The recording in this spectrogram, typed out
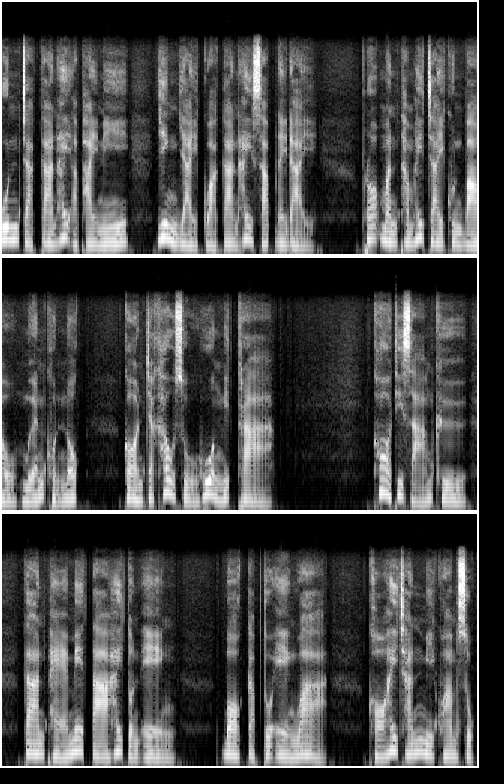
บุญจากการให้อภัยนี้ยิ่งใหญ่กว่าการให้ทรัพย์ใด ๆ เพราะมันทำให้ใจคุณเบาเหมือนขนนก ก่อนจะเข้าสู่ห้วงนิทรา ข้อที่สามคือ การแผ่เมตตาให้ตนเอง บอกกับตัวเองว่า ขอให้ฉันมีความสุข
